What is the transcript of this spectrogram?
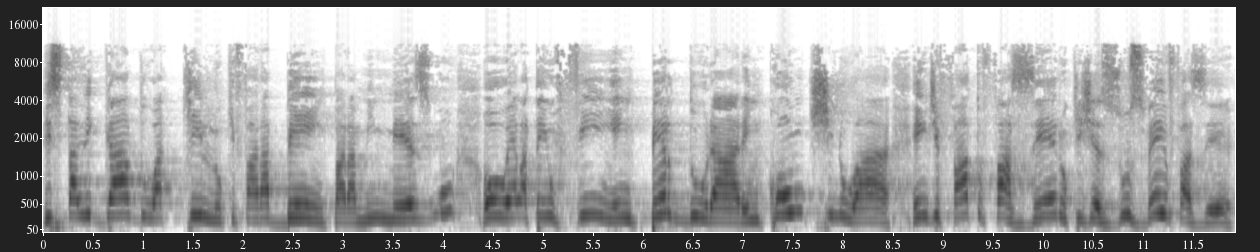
Está ligado àquilo que fará bem para mim mesmo? Ou ela tem o fim em perdurar, em continuar, em de fato fazer o que Jesus veio fazer?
